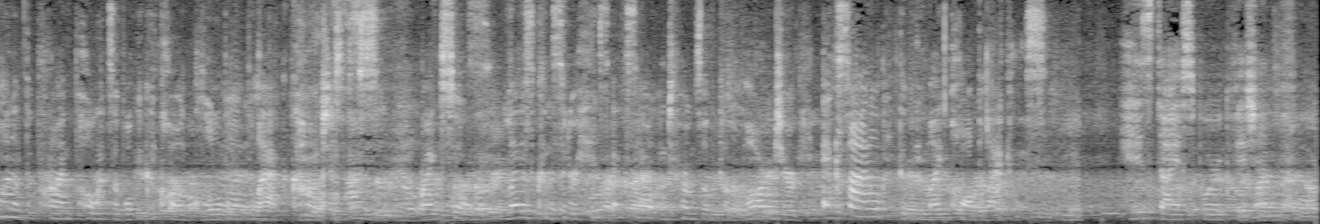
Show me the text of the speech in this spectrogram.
one of the prime poets of what we could call global black consciousness, right? So let us consider his exile in terms of the larger exile that we might call blackness. His diasporic vision for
